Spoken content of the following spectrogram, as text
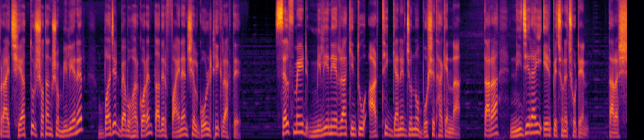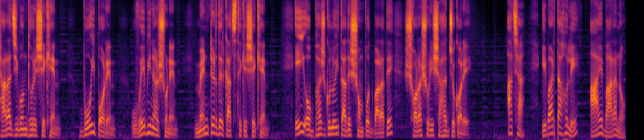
প্রায় ছিয়াত্তর শতাংশ মিলিয়নের বাজেট ব্যবহার করেন তাদের ফাইন্যান্সিয়াল গোল ঠিক রাখতে। সেলফমেড মিলিয়নিয়াররা কিন্তু আর্থিক জ্ঞানের জন্য বসে থাকেন না। তারা নিজেরাই এর পেছনে ছোটেন। তারা সারা জীবন ধরে শেখেন, বই পড়েন ওয়েবিনার শোনেন মেন্টরদের কাছ থেকে শেখেন। এই অভ্যাসগুলোই তাদের সম্পদ বাড়াতে সরাসরি সাহায্য করে। আচ্ছা এবার তাহলে আয় বাড়ানো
